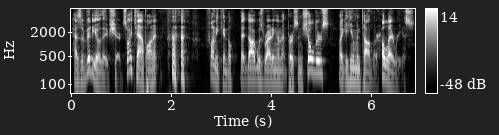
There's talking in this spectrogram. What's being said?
has a video they've shared. So I tap on it. Funny, Kindle. That dog was riding on that person's shoulders like a human toddler. Hilarious.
